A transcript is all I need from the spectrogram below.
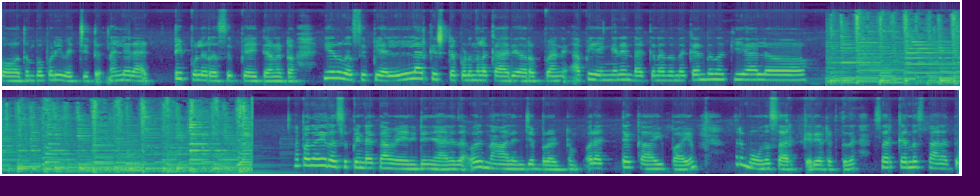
ഗോതമ്പ് പൊടി വെച്ചിട്ട് നല്ലൊരു അടിപൊളി റെസിപ്പി ആയിട്ടാണ് കേട്ടോ. ഈ ഒരു റെസിപ്പി എല്ലാവർക്കും ഇഷ്ടപ്പെടുന്നുള്ള കാര്യം ഉറപ്പാണ്. അപ്പോൾ എങ്ങനെ ഉണ്ടാക്കണതെന്ന് കണ്ടു നോക്കിയാലോ. അപ്പോൾ അതായത് റെസിപ്പി ഉണ്ടാക്കാൻ വേണ്ടിയിട്ട് ഞാനിത് ഒരു നാലഞ്ച് ബ്രെഡും ഒരൊറ്റ കായ്പായും ഒരു മൂന്ന് ശർക്കരയാണ് എടുത്തത്. ശർക്കരന്റെ സ്ഥാനത്ത്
